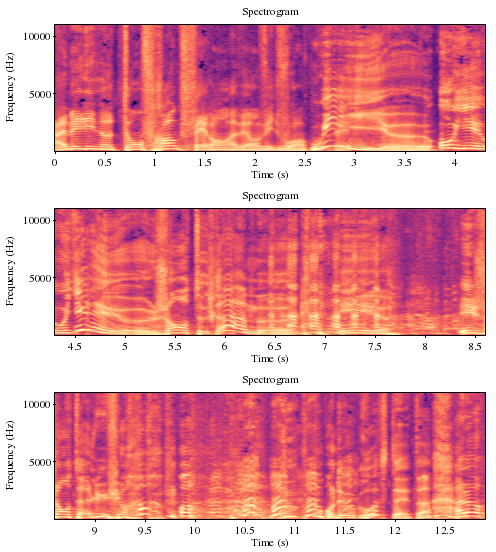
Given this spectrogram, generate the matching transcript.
Amélie Nothomb, Franck Ferrand avait envie de vous rencontrer. Oui, euh, oyez, oyez, euh, jante dame euh, et euh, et jante. On est aux grosses têtes. Hein. Alors,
